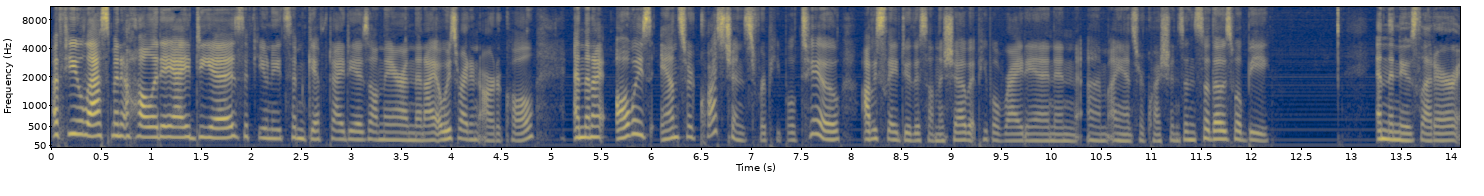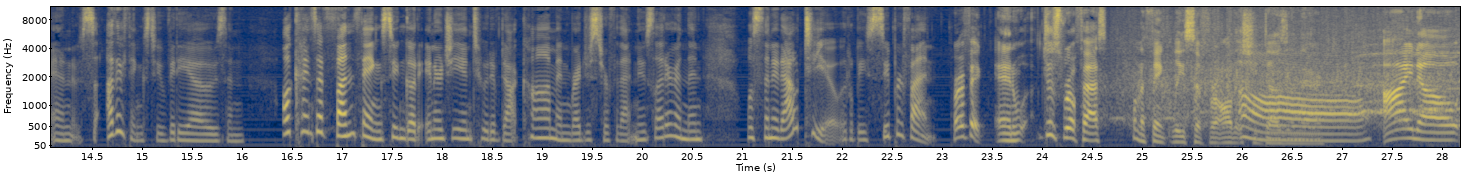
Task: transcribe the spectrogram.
a few last minute holiday ideas if you need some gift ideas on there. And then I always write an article. And then I always answer questions for people too. Obviously, I do this on the show, but people write in and um, I answer questions. And so those will be in the newsletter and other things too, videos and all kinds of fun things. So you can go to energyintuitive.com and register for that newsletter, and then we'll send it out to you. It'll be super fun. Perfect. And just real fast, I want to thank Lisa for all that she does in there. I know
